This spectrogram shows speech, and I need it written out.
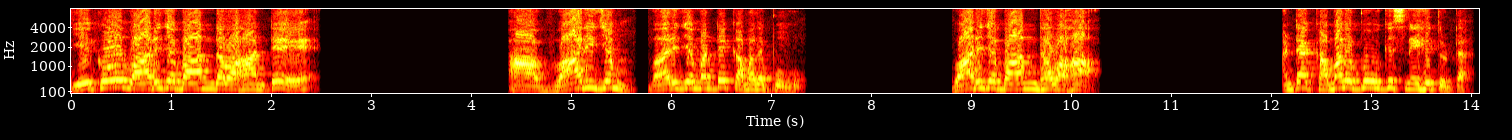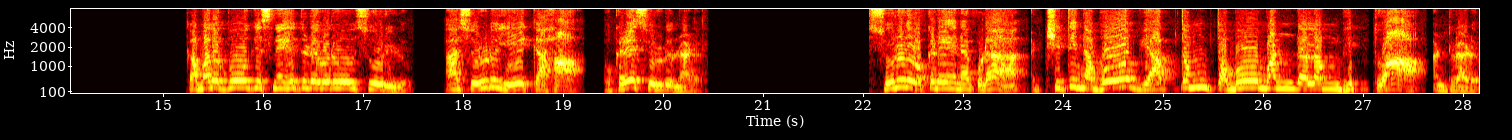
ఏకో వారిజ బాంధవ అంటే ఆ వారిజం వారిజం అంటే కమల పువ్వు వారిజ బాంధవ. అంటే ఆ కమల పువ్వుకి స్నేహితుట. కమల పువ్వుకి స్నేహితుడెవరు? సూర్యుడు. ఆ సూర్యుడు ఏకహ. ఒకడే సూర్యుడు ఉన్నాడు. సూర్యుడు ఒక్కడైనా కూడా క్షితి నభో వ్యాప్తం తమోమండలం భిత్వా అంటున్నాడు.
